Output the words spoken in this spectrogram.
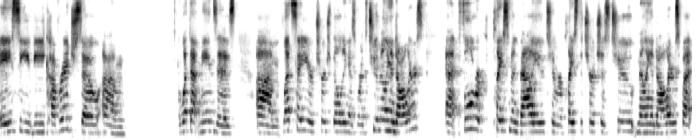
ACV coverage. So um, what that means is, um, let's say your church building is worth $2 million at full replacement value to replace the church is $2 million, but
